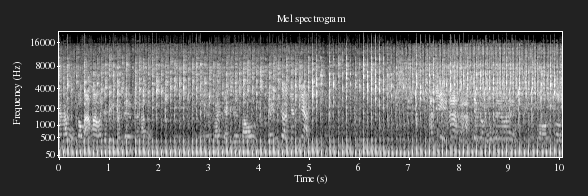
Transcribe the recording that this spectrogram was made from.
นะครับผมก็หวังว่ามันจะวิ่งเหมือนเดิมนะครับผมเออฟังเสียงเดินเบาเสียงเครื่องเงียบๆอันนี้53เต็มระบบเลยนะเว้ยบอกตรง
